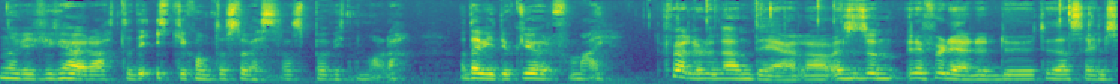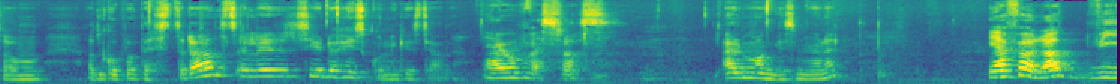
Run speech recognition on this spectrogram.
når vi fikk høre at det ikke kom til å stå Westerdals på vitnemålet. Og det vil de jo ikke gjøre for meg. Føler du deg en del av jeg sånn, Refererer du til deg selv som at du går på Westerdals, eller sier du Høgskolen i Kristiania? Jeg går på Westerdals. Er det mange som gjør det? Jeg føler at vi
